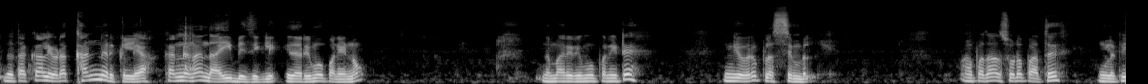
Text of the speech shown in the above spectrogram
இந்த தக்காளியோட கண் இருக்கு இல்லையா? கண்ணுனா இந்த ஐ பேசிக்லி இதை ரிமூவ் பண்ணிடணும். இந்த மாதிரி ரிமூவ் பண்ணிவிட்டு இங்கே ஒரு ப்ளஸ் சிம்பிள் அப்போ தான் சுட பார்த்து உங்களுக்கு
